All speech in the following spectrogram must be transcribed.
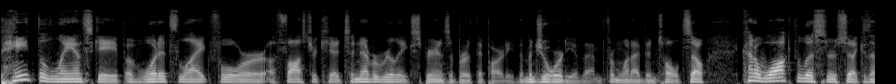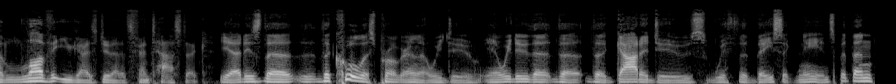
paint the landscape of what it's like for a foster kid to never really experience a birthday party, the majority of them, from what I've been told. So, kind of walk the listeners through that because I love that you guys do that. It's fantastic. Yeah, it is the the coolest program that we do. You know, we do the the the gotta dos with the basic needs, but then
